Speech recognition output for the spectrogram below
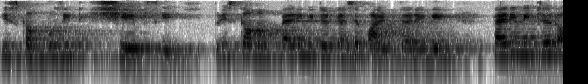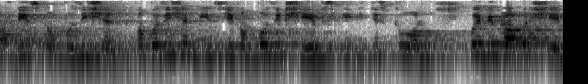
इस कंपोजिट शेप्स की। तो इसका हम पेरीमीटर कैसे फाइंड करेंगे? Perimeter of this composition composition means ये कंपोजिट शेप्स जिसको हम कोई भी प्रॉपर शेप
